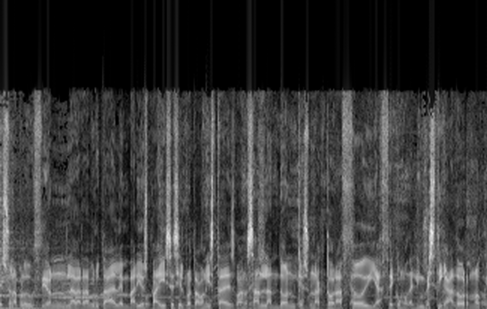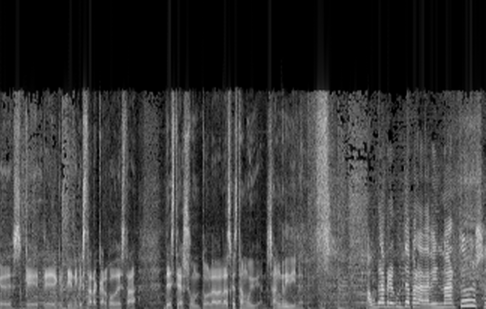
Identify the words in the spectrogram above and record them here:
Es una producción, la verdad, brutal en varios países y el protagonista es Vincent Landon, que es un actorazo y hace como del investigador, ¿no? Que, es, que, te- que tiene que estar a cargo de, esta, de este asunto. La verdad es que está muy bien. Sangre y dinero. ¿Alguna pregunta para David Martos? Eh,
